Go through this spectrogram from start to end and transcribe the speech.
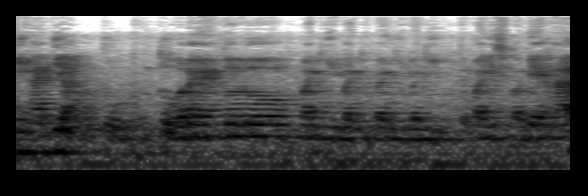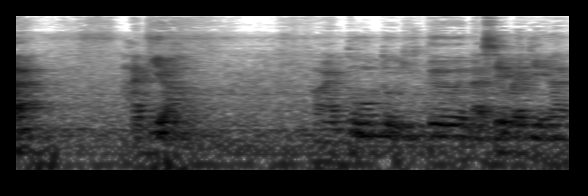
ni hadiah untuk untuk orang yang tolong bagi bagi bagi bagi. Kita bagi sebagai had, hadiah. Ha, itu untuk kita save budget lah.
